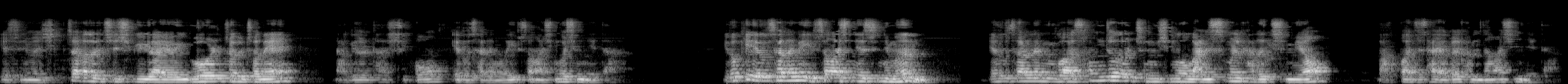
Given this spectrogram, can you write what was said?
예수님은 십자가를 지시기 위하여 6월절 전에 나귀를 타시고 예루살렘으로 입성하신 것입니다. 이렇게 예루살렘에 입성하신 예수님은 예루살렘과 성전을 중심으로 말씀을 가르치며 막바지 사역을 감당하십니다.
